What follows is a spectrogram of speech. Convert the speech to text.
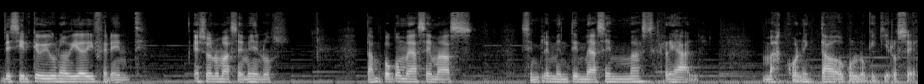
decir que vivo una vida diferente. Eso no me hace menos, tampoco me hace más, simplemente me hace más real, más conectado con lo que quiero ser.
